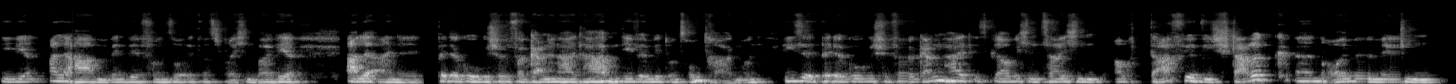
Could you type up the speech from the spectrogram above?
die wir alle haben, wenn wir von so etwas sprechen, weil wir alle eine pädagogische Vergangenheit haben, die wir mit uns rumtragen. Und diese pädagogische Vergangenheit ist, glaube ich, ein Zeichen auch dafür, wie stark äh, Räume Menschen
